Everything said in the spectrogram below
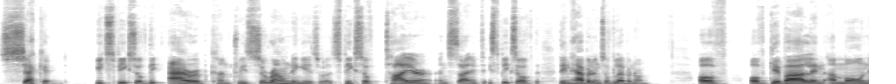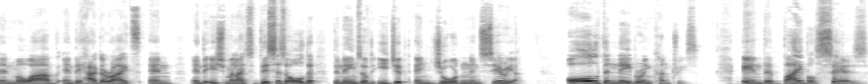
Second, it speaks of the Arab countries surrounding Israel. It speaks of Tyre and. It speaks of the inhabitants of Lebanon, of of Gebal and Ammon and Moab and the Hagarites and, and the Ishmaelites. This is all the, the names of Egypt and Jordan and Syria, all the neighboring countries. And the Bible says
